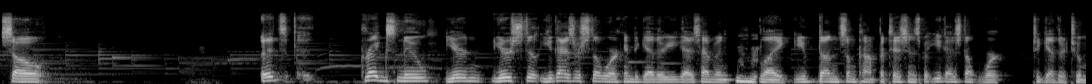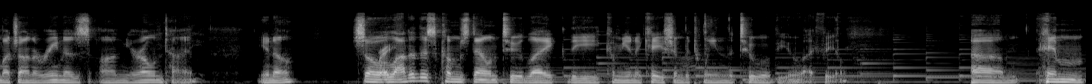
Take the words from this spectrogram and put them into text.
So it's Greg's new. You're you're still you guys are still working together. You guys haven't Mhm. like you've done some competitions, but you guys don't work together too much on arenas on your own time. You know? So a lot of this comes down to like the communication between the two of you, I feel. Um him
